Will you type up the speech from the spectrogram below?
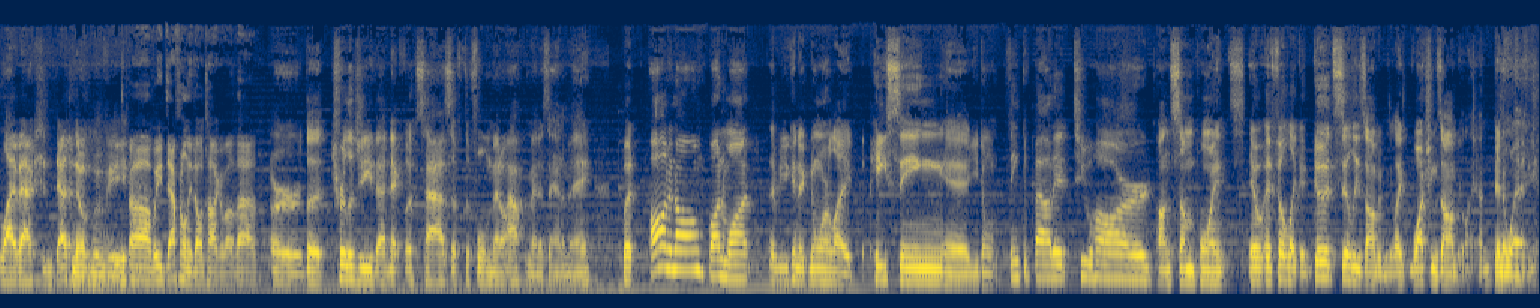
live action Death Note movie Uh, we definitely don't talk about that. or the trilogy that Netflix has of the Fullmetal Alchemist anime. But all in all, fun watch. If you can ignore like the pacing, uh, you don't think about it too hard on some points. It, it felt like a good, silly zombie movie, like watching Zombieland in a way.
